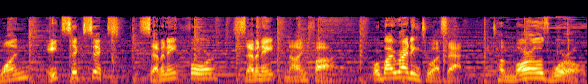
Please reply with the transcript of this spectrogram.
1 866 784 7895 or by writing to us at Tomorrow's World,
